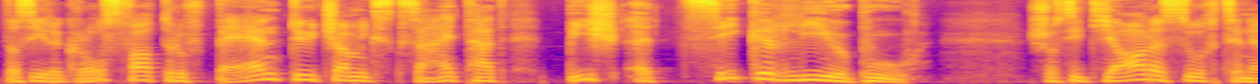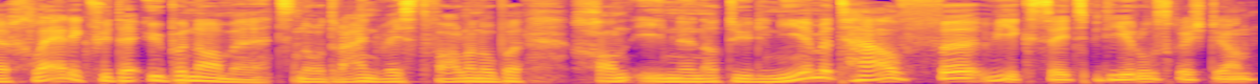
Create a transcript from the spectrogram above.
dass ihr Großvater auf Berndeutsch gesagt hat, «Bist ein Zigerliebu». Schon seit Jahren sucht sie eine Erklärung für die Übernahme. In Nordrhein-Westfalen oben kann Ihnen natürlich niemand helfen. Wie sieht es bei dir aus, Christian?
